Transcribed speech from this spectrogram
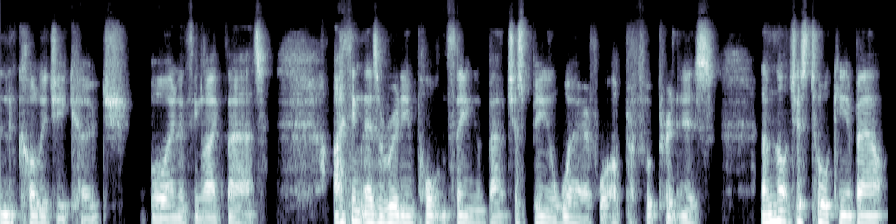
an ecology coach or anything like that. I think there's a really important thing about just being aware of what our footprint is. I'm not just talking about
